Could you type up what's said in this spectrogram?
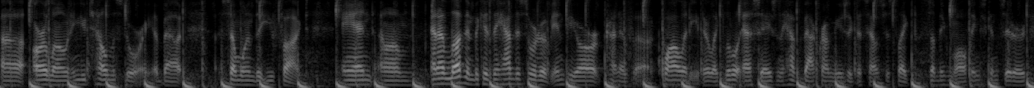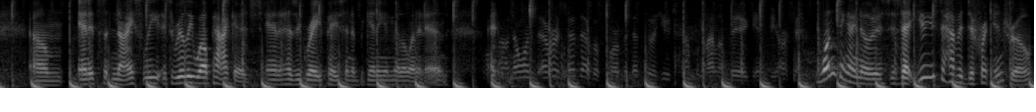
uh, are alone and you tell the story about someone that you fucked. And um, and I love them because they have this sort of NPR kind of uh, quality. They're like little essays, and they have background music that sounds just like something from All Things Considered. Um, and it's nicely, it's really well packaged, and it has a great pace in a beginning, a middle, and an end. Well, no one's ever said that before, but that's a huge compliment. I'm a big NPR fan. One thing I noticed is that you used to have a different intro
